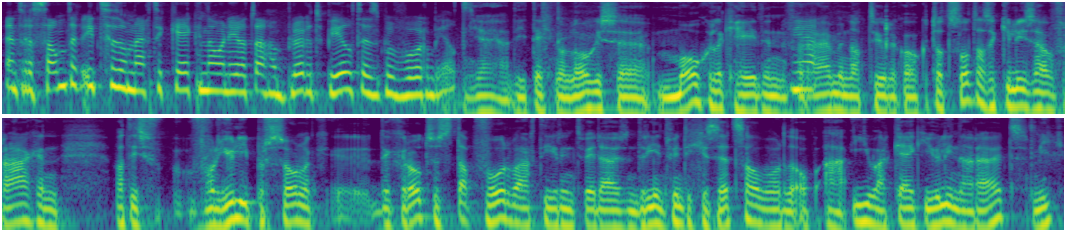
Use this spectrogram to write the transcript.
interessanter iets is om naar te kijken dan wanneer het een geblurred beeld is, bijvoorbeeld. Ja, ja die technologische mogelijkheden verruimen natuurlijk ook. Tot slot, als ik jullie zou vragen, wat is voor jullie persoonlijk eh, de grootste stap voorwaarts hier in 2023 gezet zal worden op AI? Waar kijken jullie naar uit, Mieke?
